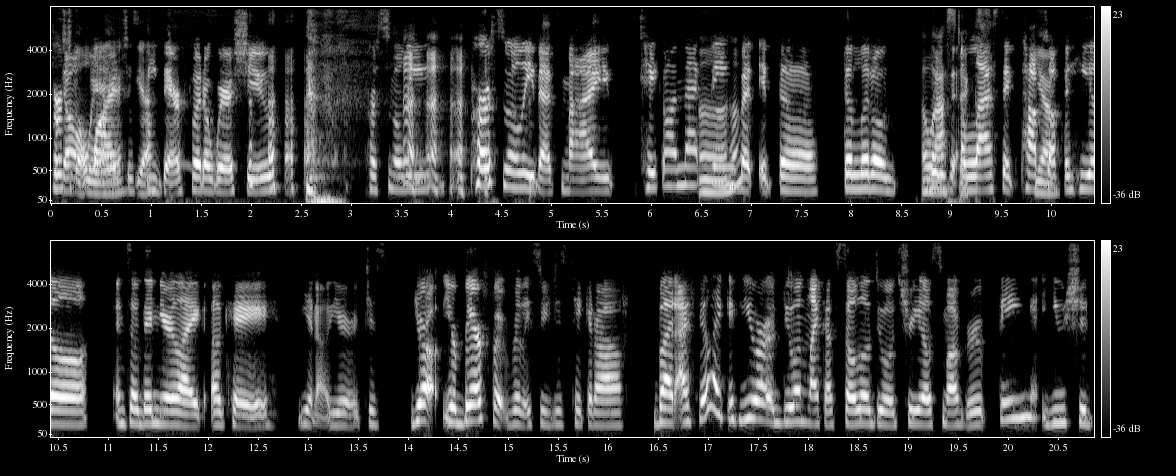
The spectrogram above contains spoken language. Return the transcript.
First don't all, wear why? it, just Yeah. be barefoot or wear a shoe. personally, personally, that's my take on that Uh-huh. thing. But it the the little it, Elastic. elastic pops Yeah. off the heel, and so then you're like, okay, you know, you're just you're you're barefoot really, so you just take it off. But I feel like if you are doing like a solo, duo, trio, small group thing, you should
